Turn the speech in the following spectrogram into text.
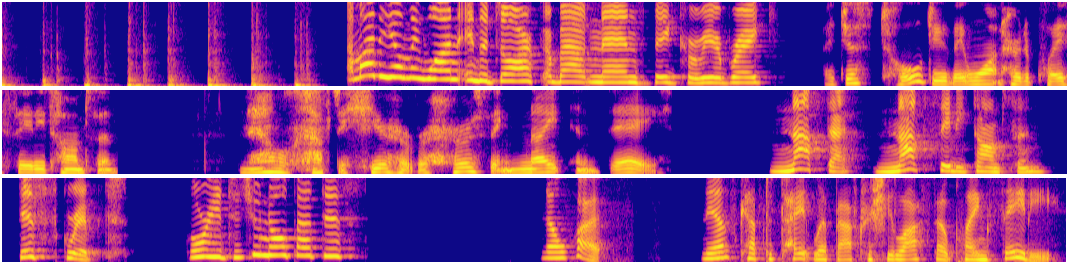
Am I the only one in the dark about Nan's big career break? I just told you they want her to play Sadie Thompson. Now we'll have to hear her rehearsing night and day. Not that, not Sadie Thompson. This script. Gloria, did you know about this? Know what? Nan's kept a tight lip after she lost out playing Sadie.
